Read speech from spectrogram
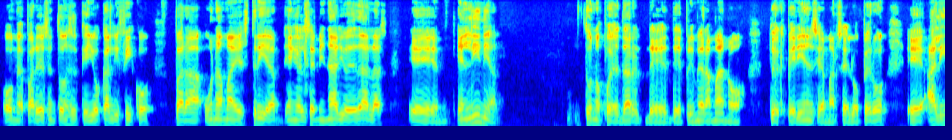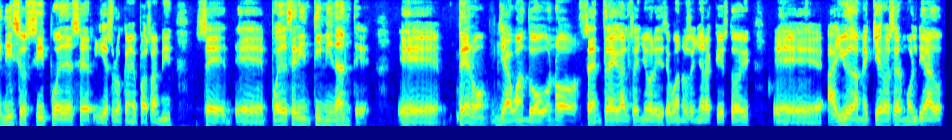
o oh, me aparece entonces que yo califico para una maestría en el seminario de Dallas en línea tú nos puedes dar de, primera mano tu experiencia, Marcelo, pero eh, al inicio sí puede ser, y eso es lo que me pasó a mí, se, eh, puede ser intimidante eh, pero ya cuando uno se entrega al Señor y dice, bueno Señor, aquí estoy, eh, ayúdame, quiero ser moldeado,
